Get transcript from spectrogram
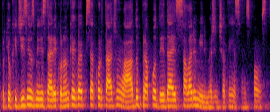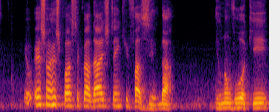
porque o que dizem os ministros da área econômica é que vai precisar cortar de um lado para poder dar esse salário mínimo. A gente já tem essa resposta? Eu, essa é uma resposta que o Haddad tem que fazer, dá. Eu não vou aqui.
